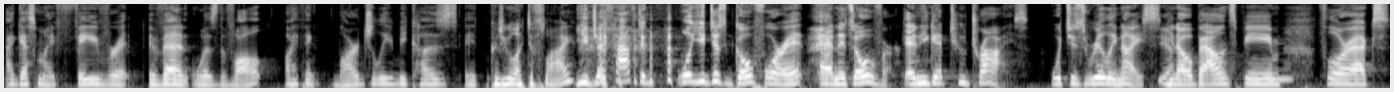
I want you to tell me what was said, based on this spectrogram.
I guess my favorite event was the vault. I think largely because it because you like to fly. You just have to. well, you just go for it, and it's over, and you get two tries, which is really nice. Yeah. You know, balance beam, Florex.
